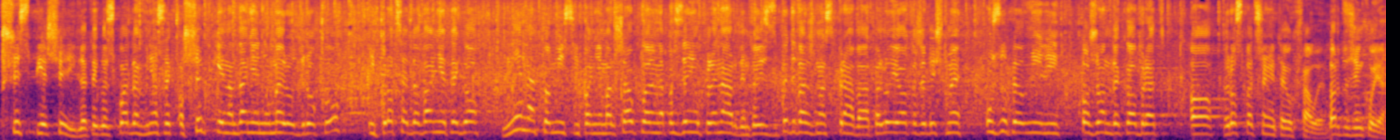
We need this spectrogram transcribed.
przyspieszyli. Dlatego składam wniosek o szybkie nadanie numeru druku i procedowanie tego nie na komisji, panie marszałku, ale na posiedzeniu plenarnym. To jest zbyt ważna sprawa. Apeluję o to, żebyśmy uzupełnili porządek obrad o rozpatrzenie tej uchwały. Bardzo dziękuję.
